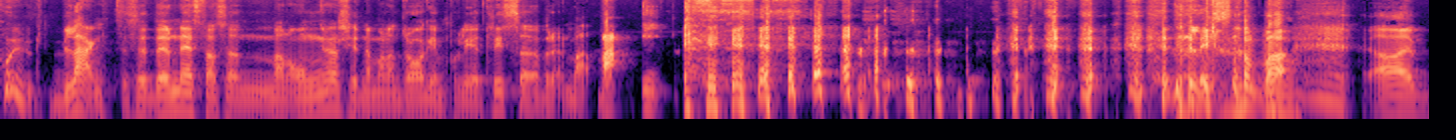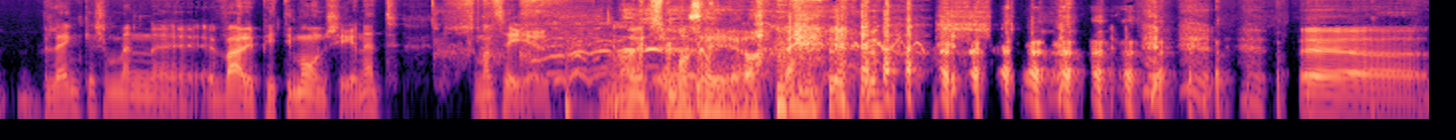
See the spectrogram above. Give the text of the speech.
sjukt blankt. Så det är nästan så att man ångrar sig när man har dragit en polertrissa över den. Bara, va? I? det är liksom bara, ja, blänker som en eh, vargpitt i månskenet. Som man säger. Nej, som man säger ja. Eh,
